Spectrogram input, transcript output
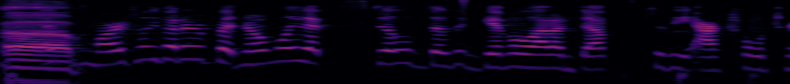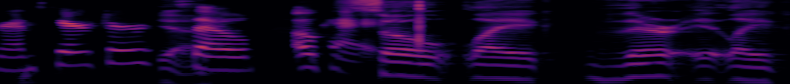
Uh, marginally better, but normally that still doesn't give a lot of depth to the actual trans character. Yeah. So okay. So like there, it like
